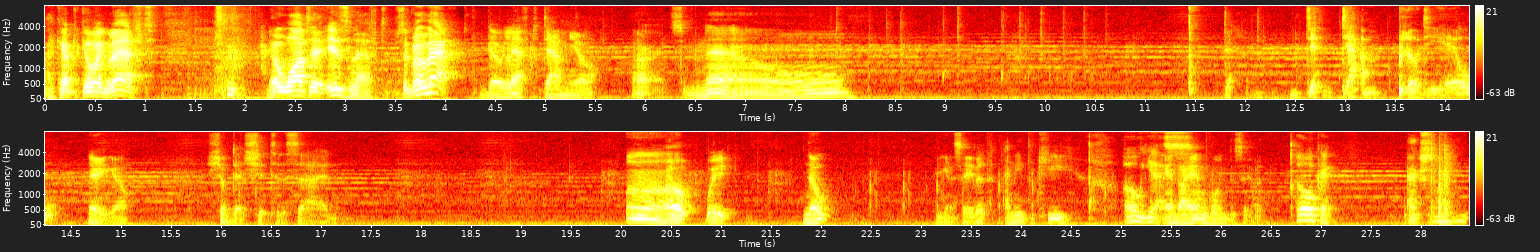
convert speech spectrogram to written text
I kept going left. no water is left. So go left. Go left, damn you. Alright, so now. D- damn bloody hell. There you go. Shove that shit to the side. Uh, Oh, wait. nope. You're gonna save it? I need the key. Oh yes. And I am going to save it. Oh okay. Actually. I'm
